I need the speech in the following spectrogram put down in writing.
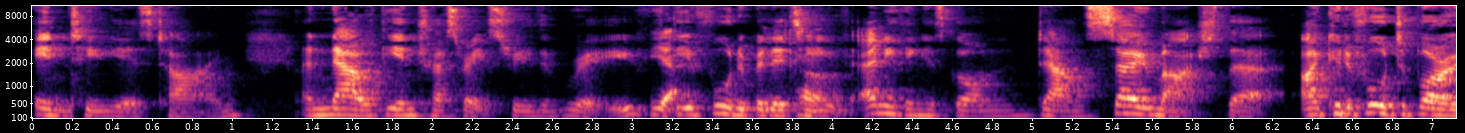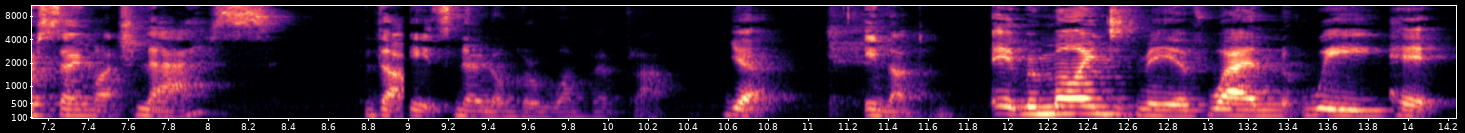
in two years' time. And now with the interest rates through the roof, Yeah, the affordability of anything has gone down so much that I could afford to borrow so much less that it's no longer a one bed flat yeah. in London. it reminded me of when we hit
